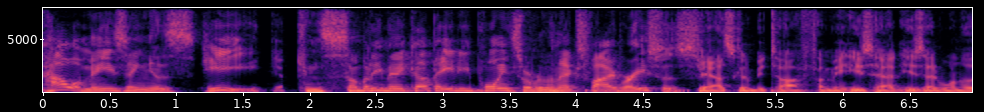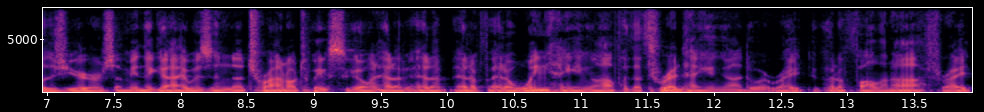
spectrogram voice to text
How amazing is he? Yeah. Can somebody make up 80 points over the next five races? Yeah, it's going to be tough. I mean, he's had he's had one of those years. I mean, the guy was in uh, Toronto two weeks ago and had a, had a had a had a wing hanging off with a thread hanging onto it. Right, it could have fallen off. Right,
